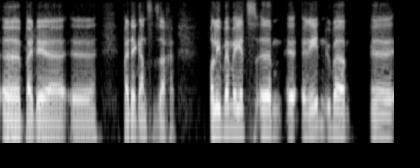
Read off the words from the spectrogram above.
äh, bei, der, bei der ganzen Sache. Olli, wenn wir jetzt ähm, äh, reden über äh,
